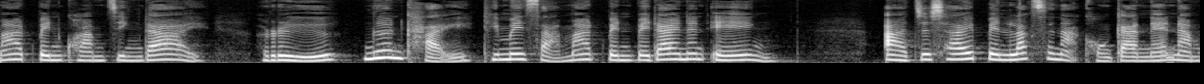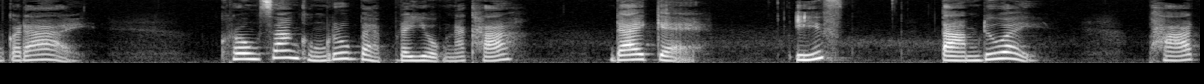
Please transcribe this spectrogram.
มารถเป็นความจริงได้ หรือเงื่อนไขที่ไม่สามารถเป็นไปได้นั่นเอง อาจจะใช้เป็นลักษณะของการแนะนำก็ได้ โครงสร้างของรูปแบบประโยคนะคะ ได้แก่ if ตามด้วย past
